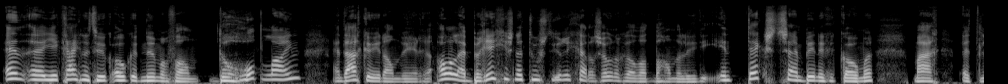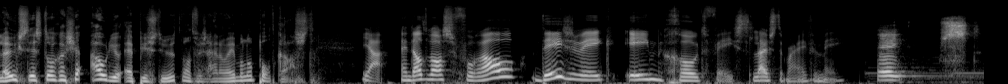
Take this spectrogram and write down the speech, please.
En eh, je krijgt natuurlijk ook het nummer van de hotline. En daar kun je dan weer allerlei berichtjes naartoe sturen. Ik ga er zo nog wel wat behandelen die in tekst zijn binnengekomen. Maar het leukste is toch als je audio-appjes stuurt, want we zijn nou eenmaal een podcast. Ja, en dat was vooral deze week één groot feest. Luister maar even mee. Hey, pst.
